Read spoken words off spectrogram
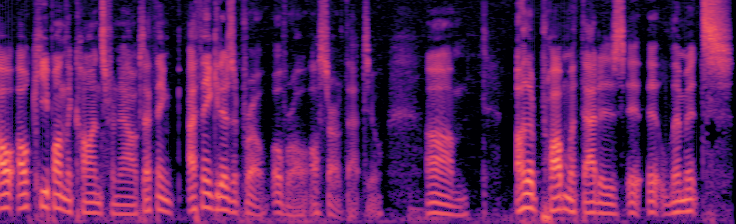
I'll, I'll keep on the cons for now because I think I think it is a pro overall. I'll start with that too. Um, other problem with that is it, it limits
